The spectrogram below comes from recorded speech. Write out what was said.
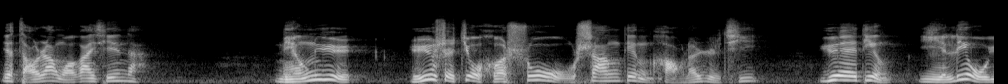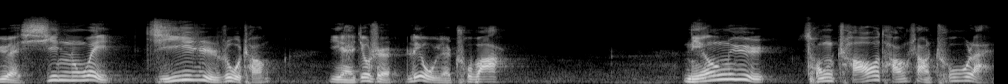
也早让我安心呐。”宁玉于是就和舒武商定好了日期，约定。以六月辛未吉日入城，也就是六月初八。宁玉从朝堂上出来，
